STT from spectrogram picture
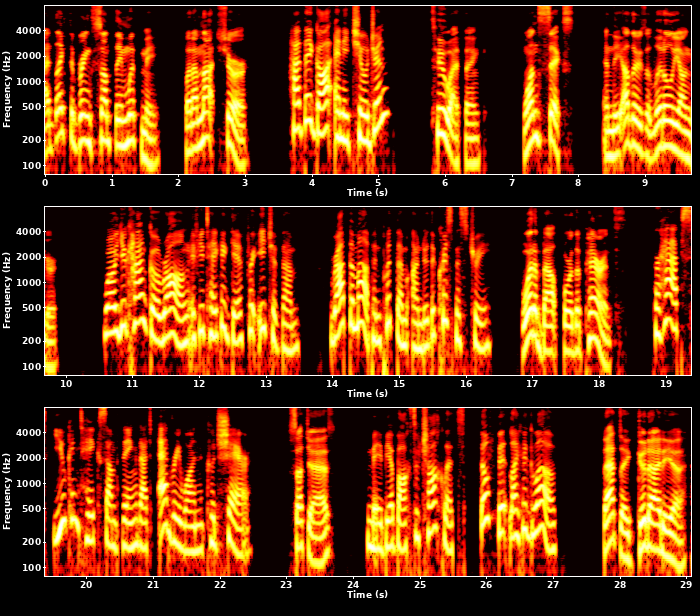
I'd like to bring something with me, but I'm not sure. Have they got any children? Two, I think. One's six, and the other's a little younger. Well, you can't go wrong if you take a gift for each of them. Wrap them up and put them under the Christmas tree. What about for the parents? Perhaps you can take something that everyone could share. Such as, Maybe a box of chocolates. They'll fit like a glove. that's a good idea.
